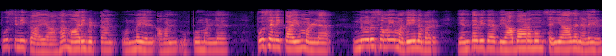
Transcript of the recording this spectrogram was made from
பூசணிக்காயாக மாறிவிட்டான். உண்மையில் அவன் உப்பும் அல்ல பூசணிக்காயும் அல்ல. இன்னொரு சமயம் அதே நபர் எந்தவித வியாபாரமும் செய்யாத நிலையில்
